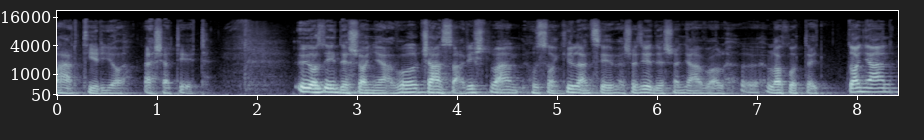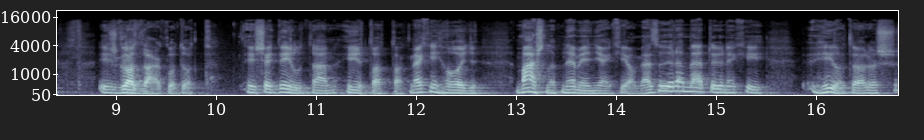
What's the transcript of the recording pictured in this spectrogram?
mártírja esetét. Ő az édesanyjával, Császár István, 29 éves, az édesanyjával lakott egy tanyán, és gazdálkodott. És egy délután hírt adtak neki, hogy másnap nem menjen ki a mezőre, mert ő neki hivatalos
